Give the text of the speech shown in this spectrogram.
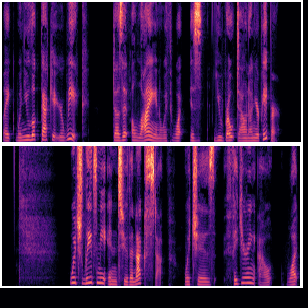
Like when you look back at your week, does it align with what is you wrote down on your paper? Which leads me into the next step, which is figuring out what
